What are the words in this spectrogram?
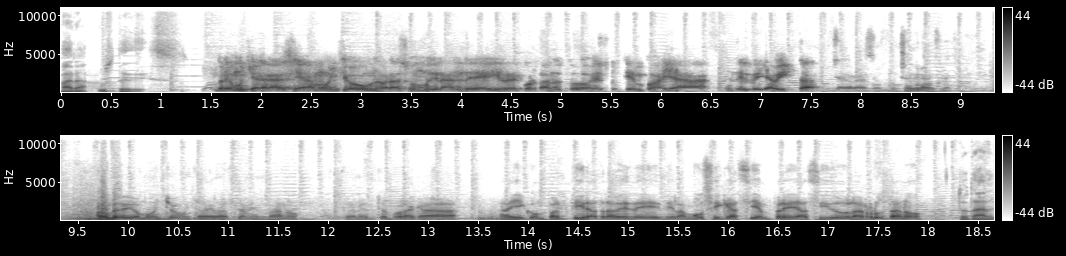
para ustedes. Hombre, muchas gracias, Moncho. Un abrazo muy grande y recordando todos esos tiempos allá en el Bellavista. Muchas gracias, muchas gracias. Hombre, Dios, Moncho, muchas gracias, mi hermano. Tenerte por acá, ahí compartir a través de, de la música siempre ha sido la ruta, ¿no? Total.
